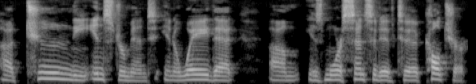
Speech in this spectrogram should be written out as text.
uh, tune the instrument in a way that um, is more sensitive to culture,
